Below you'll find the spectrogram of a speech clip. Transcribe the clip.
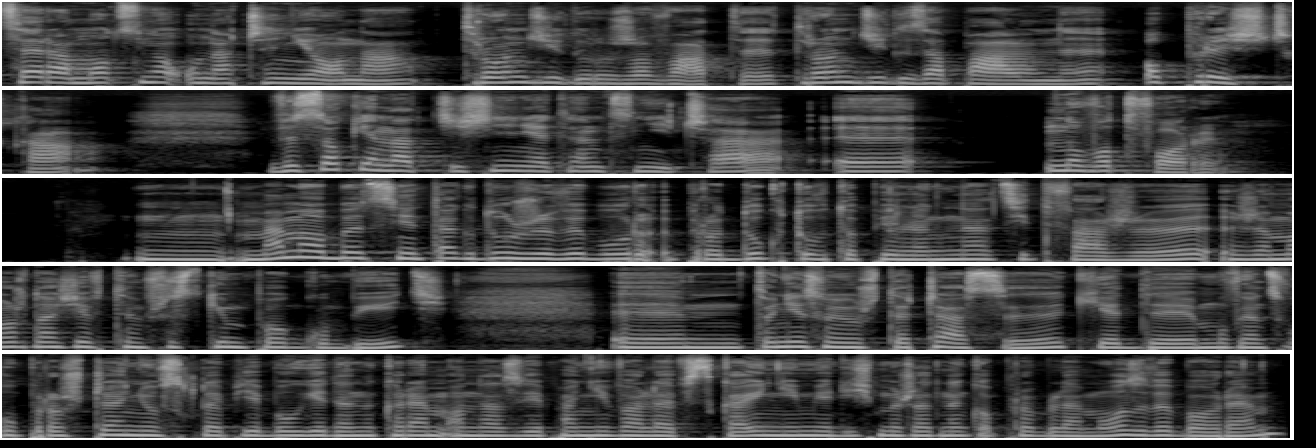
cera mocno unaczyniona, trądzik różowaty, trądzik zapalny, opryszczka, wysokie nadciśnienie tętnicze, y, nowotwory. Mm, mamy obecnie tak duży wybór produktów do pielęgnacji twarzy, że można się w tym wszystkim pogubić. To nie są już te czasy, kiedy mówiąc w uproszczeniu w sklepie był jeden krem o nazwie pani Walewska i nie mieliśmy żadnego problemu z wyborem.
